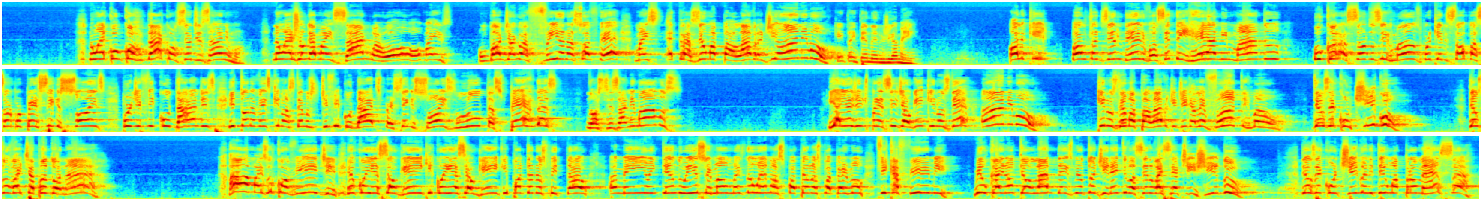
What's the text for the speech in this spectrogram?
Não é concordar com o seu desânimo. Não é jogar mais água ou, ou mais um balde de água fria na sua fé, mas é trazer uma palavra de ânimo. Quem está entendendo, diga amém. Olha o que Paulo está dizendo dele: você tem reanimado o coração dos irmãos, porque eles estavam passando por perseguições, por dificuldades, e toda vez que nós temos dificuldades, perseguições, lutas, perdas, nós desanimamos. E aí a gente precisa de alguém que nos dê ânimo, que nos dê uma palavra que diga: levanta, irmão, Deus é contigo, Deus não vai te abandonar. Ah, mas o Covid, eu conheço alguém que conhece alguém que pode estar no hospital. Amém, eu entendo isso, irmão, mas não é nosso papel, nosso papel, irmão. Fica firme. Mil cairão ao teu lado, dez mil à tua direita e você não vai ser atingido. Deus é contigo, Ele tem uma promessa.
